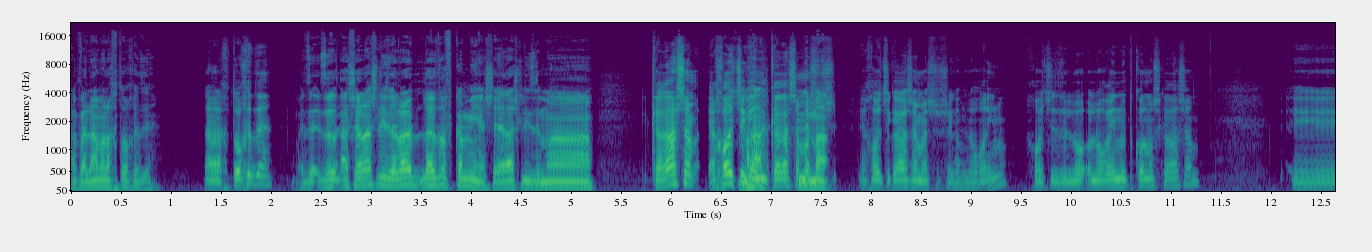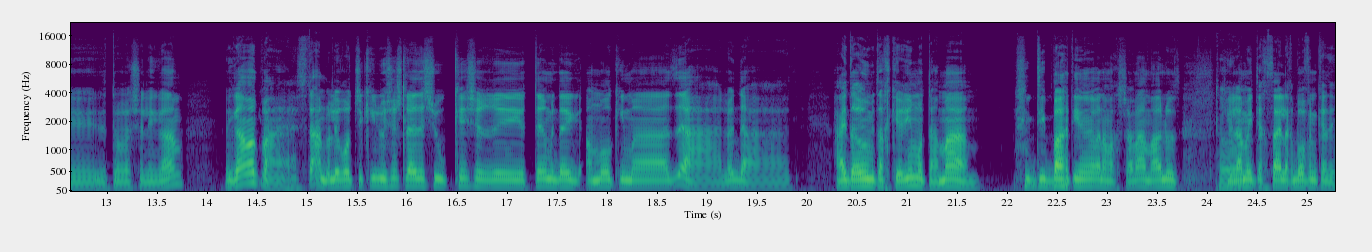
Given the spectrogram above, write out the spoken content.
אבל למה לחתוך את זה? למה לחתוך את זה? זה- זה- השאלה שלי זה לא לא דווקא מי, השאלה שלי זה מה... קרה שם, יכול להיות שגם מה? קרה שם למה? משהו, ש- יכול להיות שקרה שם משהו שגם לא ראינו, יכול להיות שזה לא, לא ראינו את כל מה שקרה שם. אה, זו תיאוריה שלי גם. וגם עוד פעם, סתם, לא לראות שכאילו שיש לה איזשהו קשר אה, יותר מדי עמוק עם ה... זה, ה... לא יודע, היידרה היו מתחקרים אותה, מה? דיברתי עם אבן המחשבה, מה הלו"ז? כאילו, למה התייחסה אליך באופן כזה?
